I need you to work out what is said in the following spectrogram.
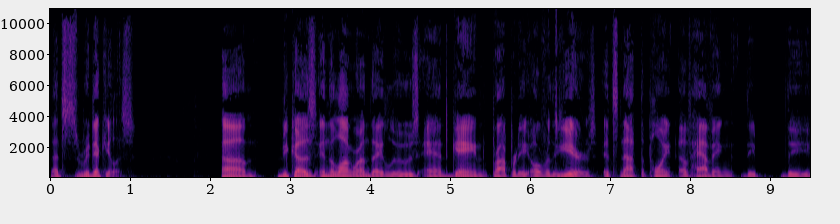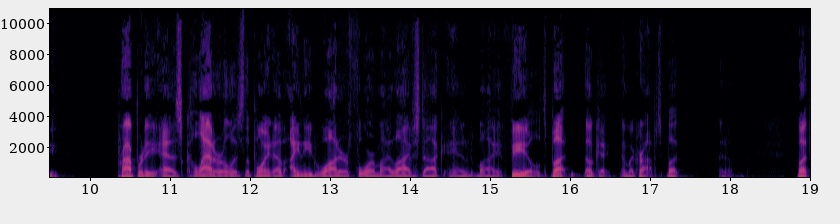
That's ridiculous. Um, because in the long run, they lose and gain property over the years. It's not the point of having the, the, property as collateral. It's the point of I need water for my livestock and my fields, but okay, and my crops. But but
